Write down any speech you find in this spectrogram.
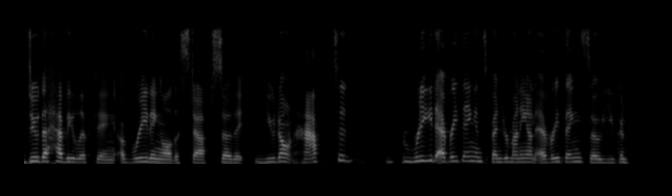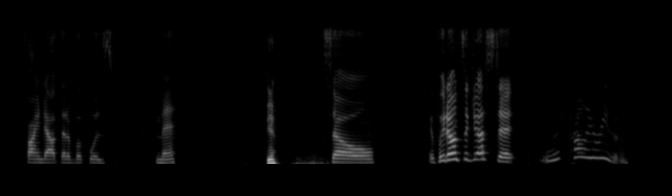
do the heavy lifting of reading all the stuff so that you don't have to read everything and spend your money on everything so you can find out that a book was meh. Yeah. So if we don't suggest it, there's probably a reason.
